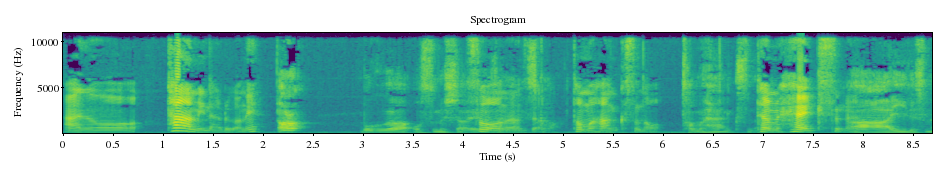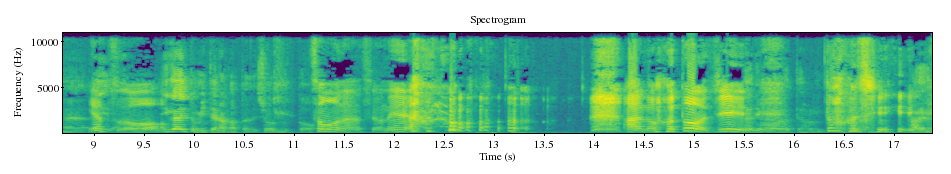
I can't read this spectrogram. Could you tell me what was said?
あの、ターミナルをね、あら僕がおすすめした映画じゃなですか。ないんですよ。トム・ハンクスの、トム・ハンクスの。トム・ハンクスの。ああいいですね。やつを。い意外と見てなかったでしょずっと。そうなんですよね。あの、当時、何も笑ってはるんで当す時、はいはい。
